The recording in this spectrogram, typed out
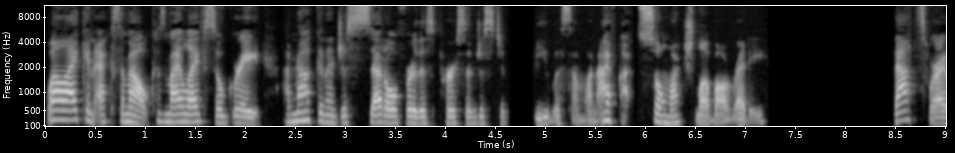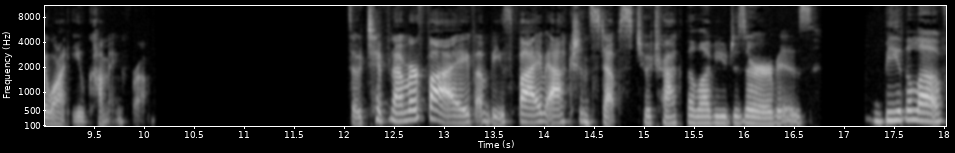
Well, I can X them out because my life's so great. I'm not going to just settle for this person just to be with someone. I've got so much love already. That's where I want you coming from. So, tip number five of these five action steps to attract the love you deserve is be the love,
